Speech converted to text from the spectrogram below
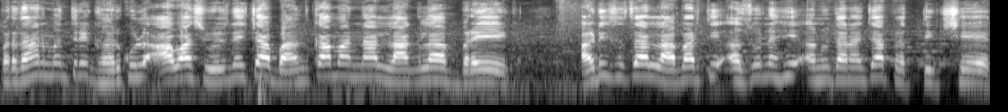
प्रधानमंत्री घरकुल आवास योजनेच्या बांधकामांना लागला ब्रेक. अडीच हजार लाभार्थी अजूनही अनुदानाच्या प्रतीक्षेत.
